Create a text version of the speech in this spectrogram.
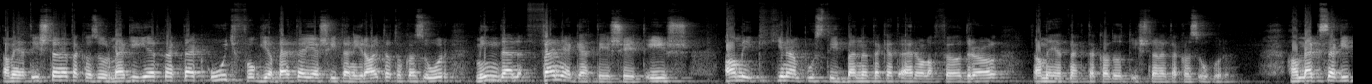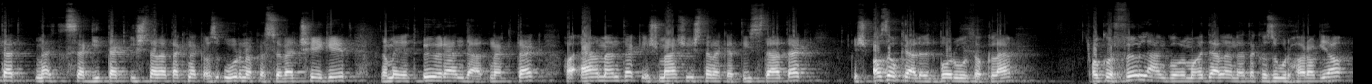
amelyet Istenetek az Úr megígért nektek, úgy fogja beteljesíteni rajtatok az Úr minden fenyegetését is, amíg ki nem pusztít benneteket erről a földről, amelyet nektek adott Istenetek az Úr. Ha megszegítek Isteneteknek, az Úrnak a szövetségét, amelyet ő rendelt nektek, ha elmentek és más isteneket tiszteltek, és azok előtt borultok le, akkor föllángol majd ellenetek az Úr haragja,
